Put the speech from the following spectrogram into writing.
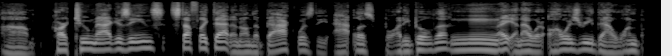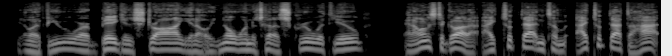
um, cartoon magazines, stuff like that, and on the back was the Atlas bodybuilder, Mm. right? And I would always read that one. You know, if you are big and strong, you know, no one is going to screw with you. And honest to God, I, I took that into I took that to heart.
